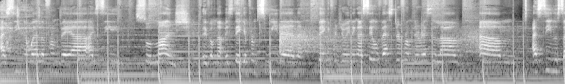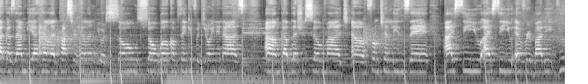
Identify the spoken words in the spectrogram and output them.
I see Noella from Bea. I see Solange, if I'm not mistaken, from Sweden. Thank you for joining us. Sylvester from Dar es Salaam. Um, I see Lusaka, Zambia, Helen, Pastor Helen. You are so, so welcome. Thank you for joining us. Um, God bless you so much. Um, from Chalinze, I see you. I see you, everybody. You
